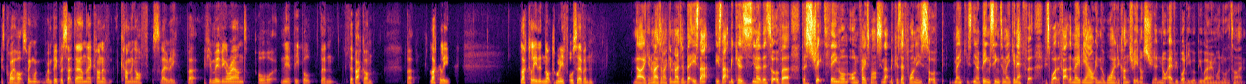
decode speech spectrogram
it's quite hot. So I think when, when people are sat down, they're kind of coming off slowly. But if you're moving around or near people, then they're back on. But luckily, luckily, that not twenty four seven no, I can imagine. I can imagine. But is that is that because you know there's sort of a the strict thing on, on face masks? Is that because F1 is sort of make you know being seen to make an effort, despite the fact that maybe out in the wider country in Austria, not everybody would be wearing one all the time.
